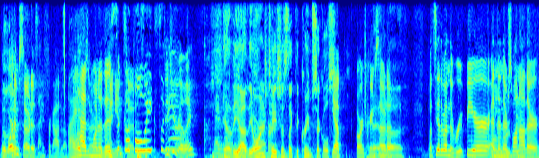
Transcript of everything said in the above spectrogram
The Of- Fordham of- sodas. I had forgotten about that. I had one of those a couple sodas. weeks ago. Did you really? Gosh, I Yeah, the uh, the orange forever. tastes just like the creamsicles. Yep, orange cream And, soda. What's the other one? The root beer, and Oh, then there's one beer. other.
